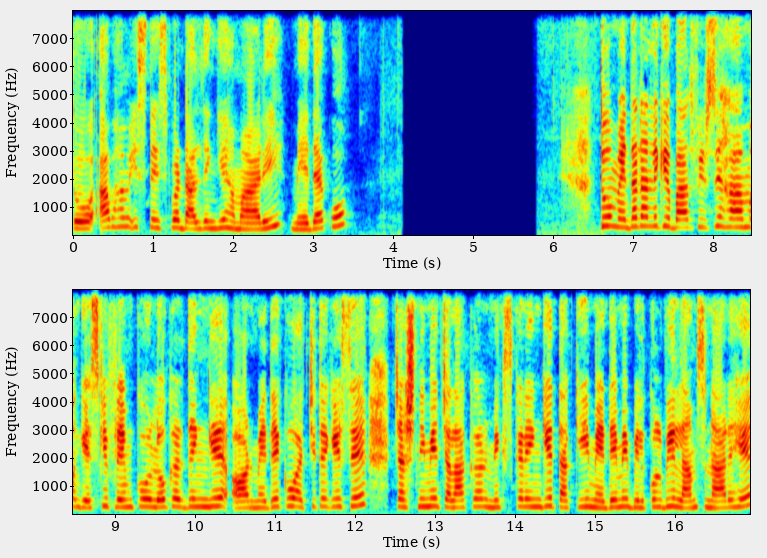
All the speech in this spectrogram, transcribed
तो अब हम इस स्टेज पर डाल देंगे हमारी मैदा को। तो मैदा डालने के बाद फिर से हम गैस की फ्लेम को लो कर देंगे और मैदे को अच्छी तरीके से चशनी में चलाकर मिक्स करेंगे ताकि मैदे में बिल्कुल भी लम्स ना रहे।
